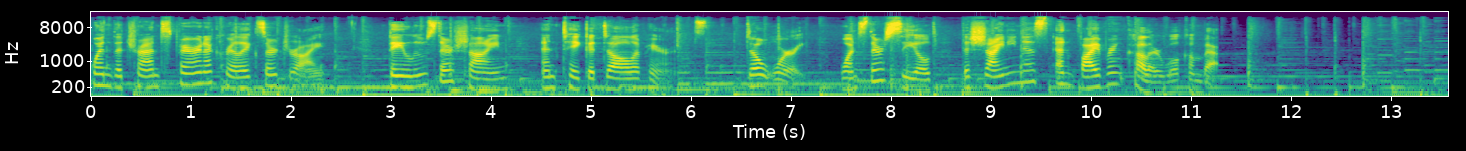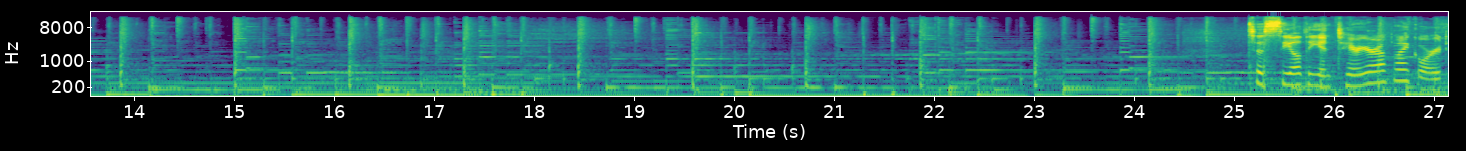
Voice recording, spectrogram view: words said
When the transparent acrylics are dry, they lose their shine and take a dull appearance. Don't worry, once they're sealed, the shininess and vibrant color will come back. To seal the interior of my gourd,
